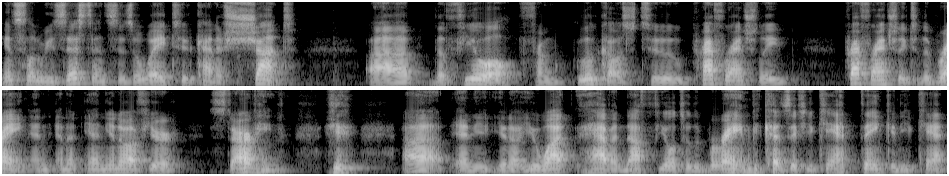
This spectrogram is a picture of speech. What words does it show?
insulin resistance is a way to kind of shunt uh, the fuel from glucose to preferentially preferentially to the brain. And, and, and you know, if you're starving, uh, and you, you know you want to have enough fuel to the brain because if you can't think and you can't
